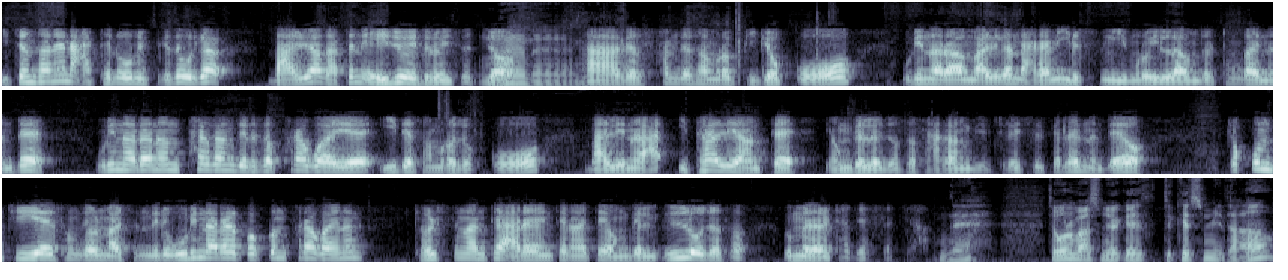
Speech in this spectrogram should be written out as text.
2004년 아테네 올림픽에서 우리가 말리와 같은 A조에 들어 있었죠. 네네. 아, 그래서 3대 3으로 비겼고 우리나라와 말리가 나란히 1승 2무로 1라운드를 통과했는데 우리나라는 8강전에서 파라과이에 2대 3으로 졌고 말리는 아, 이탈리아한테 0대 내줘서 4강 진출에 실패를 했는데요. 조금 뒤에 성적을 말씀드리 우리나라를 꺾은 파라과이는 결승한테 아르헨티나한테 0대 1로 져서 은메달을 차지했었죠. 네. 자, 오늘 말씀 여기까지 듣겠습니다.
